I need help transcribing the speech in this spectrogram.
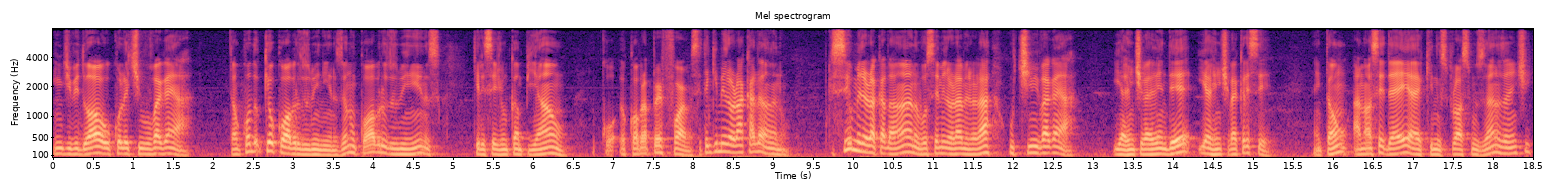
individual, o coletivo vai ganhar. Então, quando que eu cobro dos meninos? Eu não cobro dos meninos que eles sejam campeão, eu co- eu cobro a performance. Você tem que melhorar cada ano. Porque se eu melhorar cada ano, você melhorar, melhorar, o time vai ganhar. E a gente vai vender e a gente vai crescer. Então, a nossa ideia é que nos próximos anos a gente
